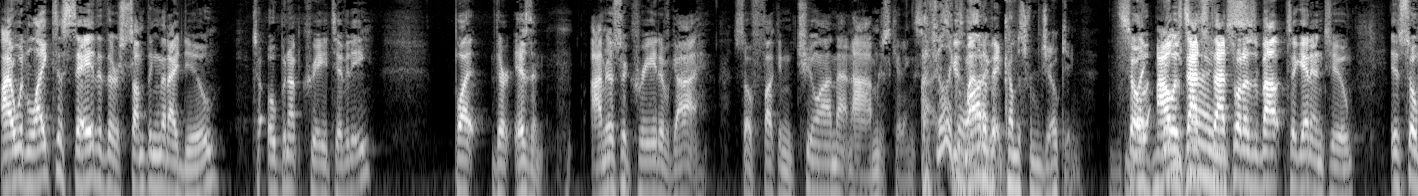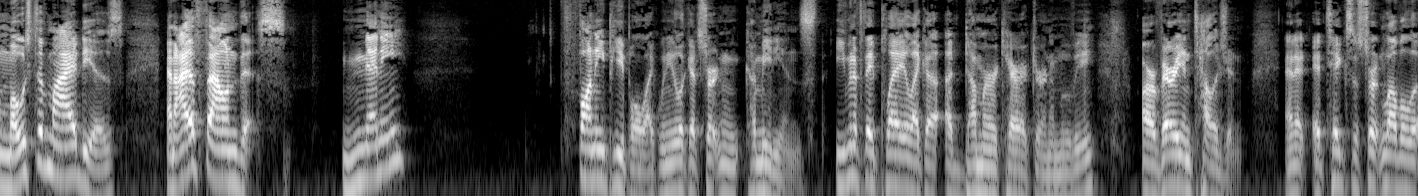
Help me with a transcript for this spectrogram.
I would like to say that there's something that I do to open up creativity, but there isn't. I'm just a creative guy. So fucking chew on that. Nah, I'm just kidding. I feel like Excuse a my lot of it comes from joking. So Like, I was that's that's what I was about to get into. Is so most of my ideas, and I have found this many funny people, like when you look at certain comedians, even if they play like a, a dumber character in a movie, are very intelligent. And it, it takes a certain level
